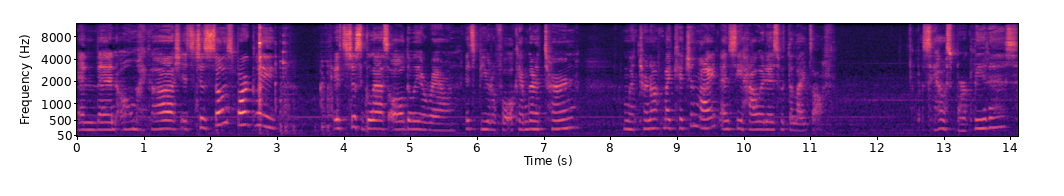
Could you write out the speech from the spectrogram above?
and then oh my gosh, it's just so sparkly. It's just glass all the way around. It's beautiful. Okay, I'm gonna turn. I'm gonna turn off my kitchen light and see how it is with the lights off. See how sparkly it is?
